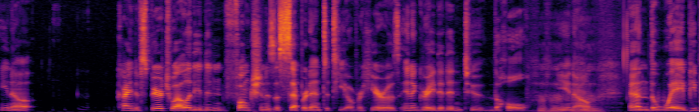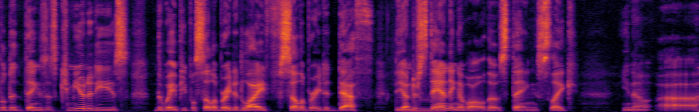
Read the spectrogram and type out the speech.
you know kind of spirituality didn't function as a separate entity over here. It was integrated into the whole Mm-hmm, you know? and the way people did things as communities the way people celebrated life celebrated death Mm-hmm. the understanding of all those things like you know uh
